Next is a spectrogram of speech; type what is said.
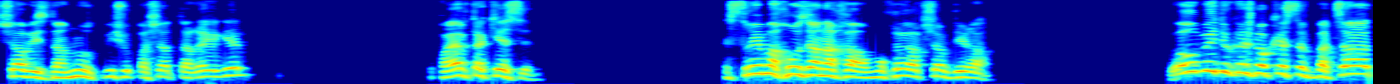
עכשיו הזדמנות, מישהו פשט את הרגל, הוא חייב את הכסף. 20 אחוז הנחה, הוא מוכר עכשיו דירה. והוא בדיוק יש לו כסף בצד,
